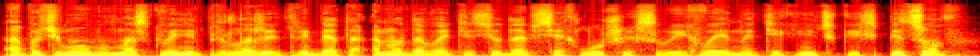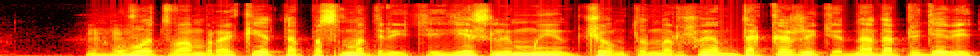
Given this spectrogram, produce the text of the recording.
А почему бы Москве не предложить, ребята, а ну давайте сюда всех лучших своих военно-технических спецов, Угу. Вот вам ракета, посмотрите, если мы в чем-то нарушаем, докажите, надо предъявить.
